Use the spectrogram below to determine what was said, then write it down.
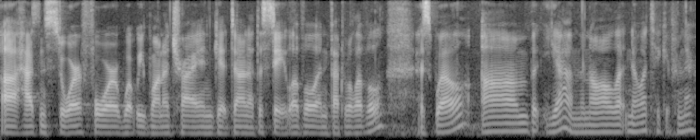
uh, has in store for what we want to try and get done at the state level and federal level as well. Um, but yeah, and then I'll let Noah take it from there.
